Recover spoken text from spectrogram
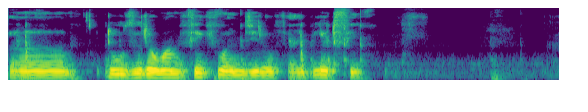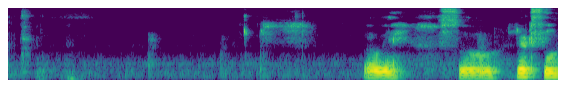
uh, 2016105 let's see. Okay so let's see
